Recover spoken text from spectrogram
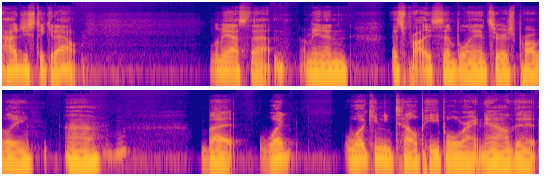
how'd you stick it out? Let me ask that. I mean, and it's probably a simple answer. It's probably, uh, mm-hmm. but what what can you tell people right now that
